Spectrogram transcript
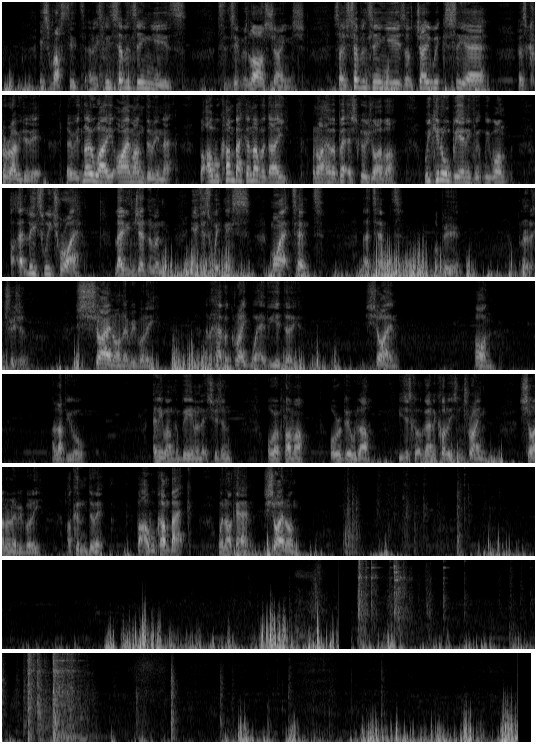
it's rusted and it's been 17 years since it was last changed. So 17 years of Jaywick Sea Air has corroded it. There is no way I am undoing that. But I will come back another day when I have a better screwdriver. We can all be anything we want. At least we try. Ladies and gentlemen, you just witness my attempt, attempt being an electrician. Shine on everybody and have a great whatever you do. Shine on. I love you all. Anyone can be an electrician or a plumber or a builder. You just got to go to college and train. Shine on everybody. I couldn't do it, but I will come back when I can. Shine on.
